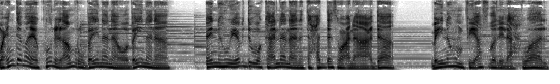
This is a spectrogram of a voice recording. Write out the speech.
وعندما يكون الأمر بيننا وبيننا فإنه يبدو وكأننا نتحدث عن أعداء بينهم في أفضل الأحوال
